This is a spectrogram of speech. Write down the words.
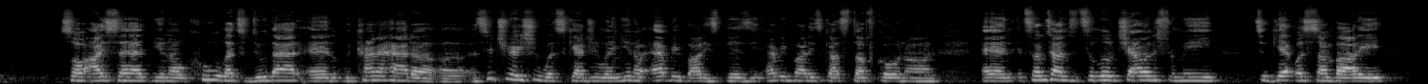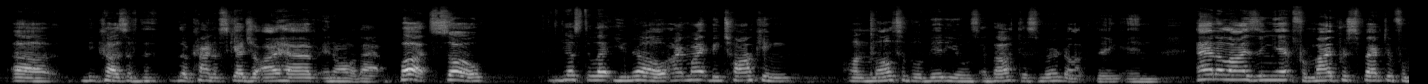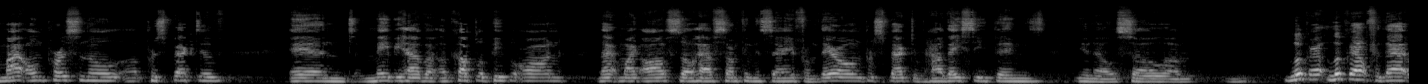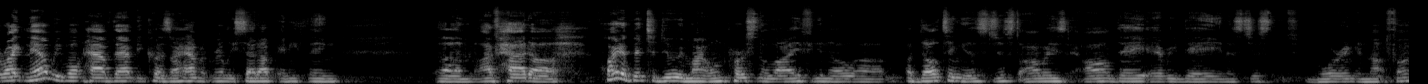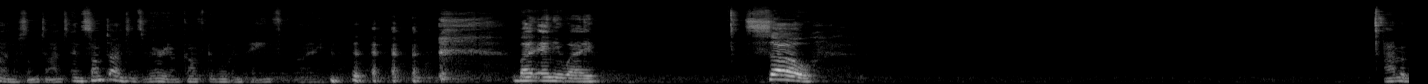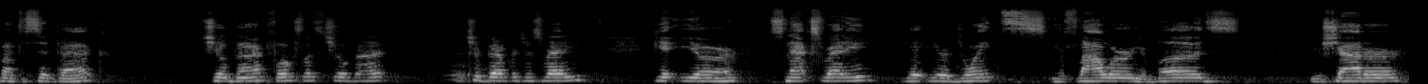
So I said, you know, cool, let's do that. And we kind of had a, a, a, situation with scheduling. You know, everybody's busy, everybody's got stuff going on. And it, sometimes it's a little challenge for me to get with somebody uh, because of the, the kind of schedule I have and all of that. But so, just to let you know, I might be talking on multiple videos about this Murdaugh thing and analyzing it from my perspective, from my own personal uh, perspective, and maybe have a, a, couple of people on that might also have something to say from their own perspective, how they see things, you know. So um, look out, look out for that. Right now, we won't have that because I haven't really set up anything. Um, I've had a quite a bit to do in my own personal life. You know, uh, adulting is just always all day, every day, and it's just boring and not fun sometimes. And sometimes it's very uncomfortable and painful, right? but anyway, so. I'm about to sit back, chill back, folks. Let's chill back. Get your beverages ready. Get your snacks ready. Get your joints, your flour, your buds, your shatter,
